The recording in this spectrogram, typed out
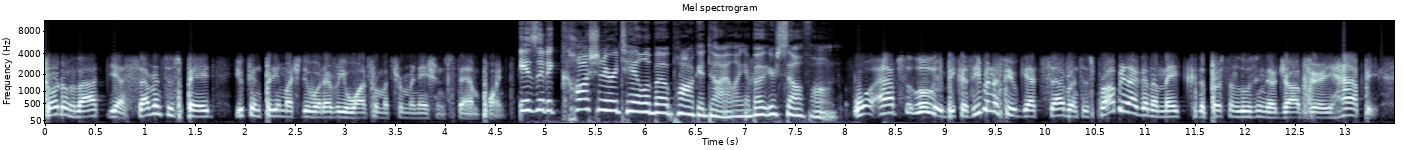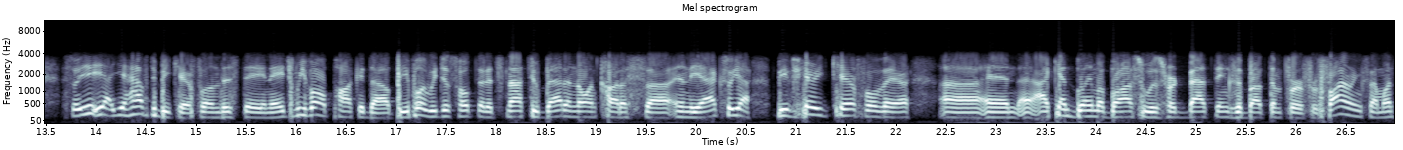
short of that, yes, severance is paid. You can pretty much do whatever you want from a termination standpoint. Is it a cautionary tale about pocket dialing, about your cell phone? Well, absolutely, because even if you get severance, it's probably not going to make the person losing their job very happy. So yeah, you have to be careful in this day and age. We've all pocket dialed people. We just hope that it's not too bad and no one caught us uh, in the act. So yeah, be very careful there. Uh, and I can't blame a boss who has heard bad things about them for for firing someone.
